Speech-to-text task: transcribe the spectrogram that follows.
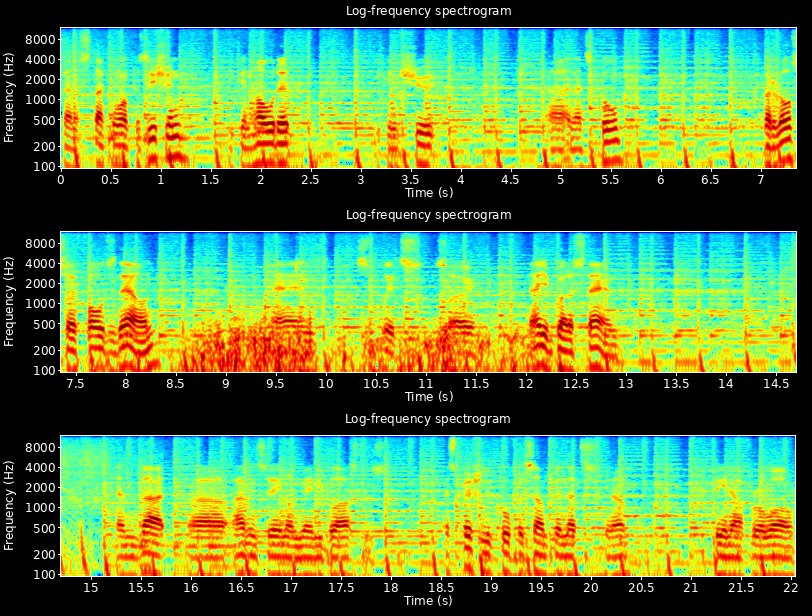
kind of stuck in one position. You can hold it, you can shoot, uh, and that's cool. But it also folds down and splits. So now you've got a stand. And that uh, I haven't seen on many blasters. Especially cool for something that's, you know, been out for a while.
